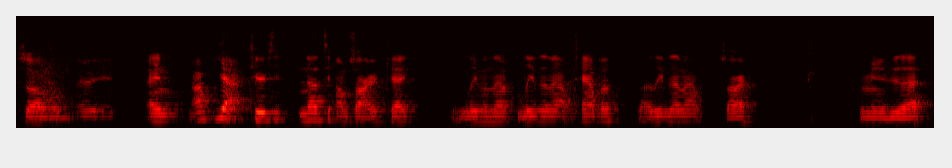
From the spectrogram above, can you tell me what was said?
So, uh, and I'm yeah, tier two. No, t- I'm sorry. Okay, leaving them, leave them out. Tampa. Did I leave them out? Sorry. Let me do that.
